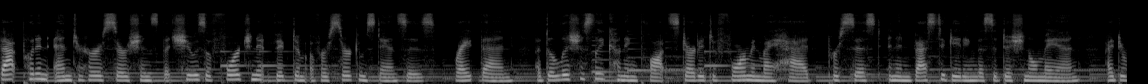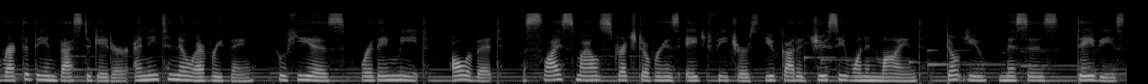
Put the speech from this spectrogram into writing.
That put an end to her assertions that she was a fortunate victim of her circumstances. Right then, a deliciously cunning plot started to form in my head, persist in investigating this additional man. I directed the investigator, I need to know everything, who he is, where they meet, all of it. A sly smile stretched over his aged features. You've got a juicy one in mind, don't you, Mrs. Davies?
